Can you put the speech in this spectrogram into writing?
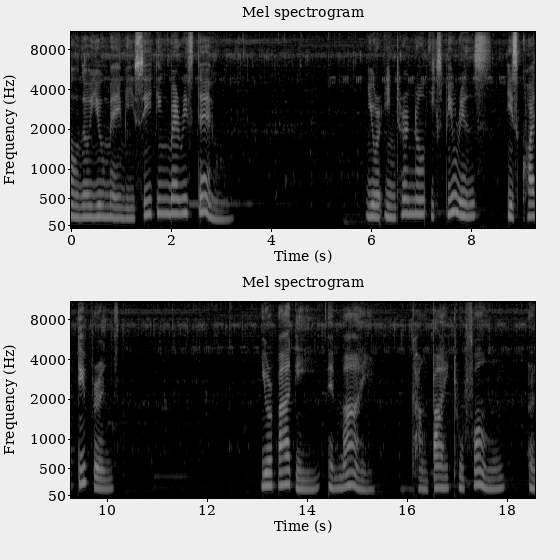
Although you may be sitting very still, your internal experience is quite different. Your body and mind combine to form a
